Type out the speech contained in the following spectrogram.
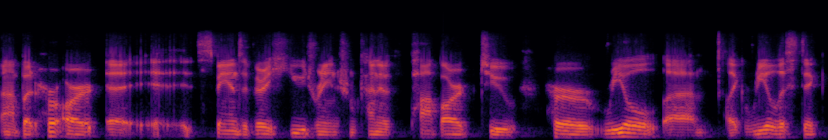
uh, but her art uh, it spans a very huge range from kind of pop art to her real um, like realistic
